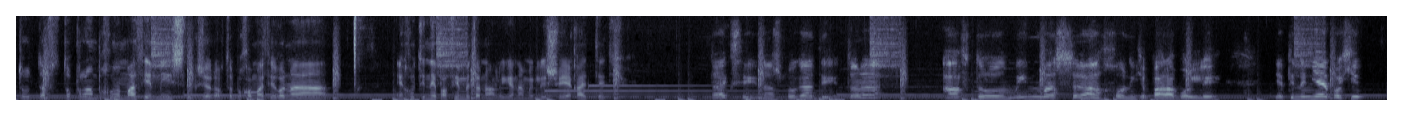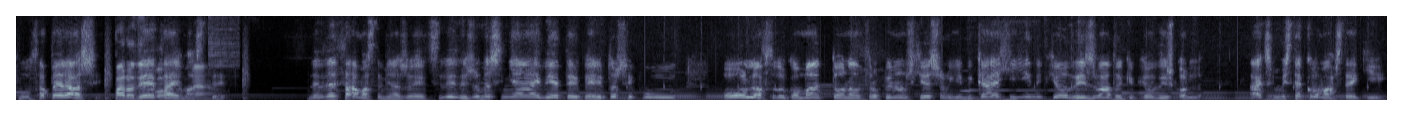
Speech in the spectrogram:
το, το, αυτό το πράγμα που έχουμε μάθει εμείς, δεν ξέρω, αυτό που έχω μάθει εγώ να έχω την επαφή με τον άλλο για να μιλήσω για κάτι τέτοιο. Εντάξει, να σου πω κάτι. Τώρα αυτό μην μας αγχώνει και πάρα πολύ. Γιατί είναι μια εποχή που θα περάσει. Παροδικό, δεν θα είμαστε. ναι. Ναι, δεν θα είμαστε μια ζωή έτσι. Δηλαδή, ζούμε σε μια ιδιαίτερη περίπτωση που όλο αυτό το κομμάτι των ανθρωπίνων σχέσεων γενικά έχει γίνει πιο δύσβατο και πιο δύσκολο. Εντάξει, μη στεκόμαστε εκεί.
